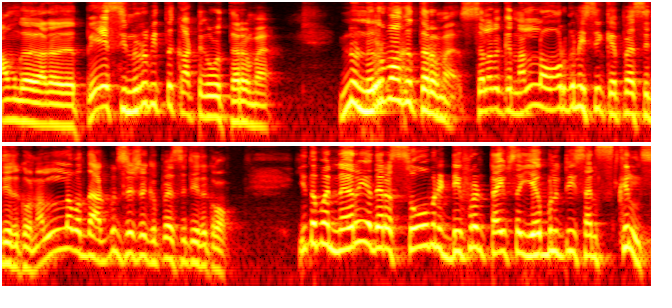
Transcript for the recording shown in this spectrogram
அவங்க அதை பேசி நிரூபித்து காட்டுகிற ஒரு திறமை. இன்னும் நிர்வாக திறமை. சிலருக்கு நல்ல ஆர்கனைசிங் கெப்பாசிட்டி இருக்கும். நல்ல வந்து அட்மினிஸ்ட்ரேஷன் கெப்பாசிட்டி இருக்கும். இந்த மாதிரி நிறைய there are so many different types of abilities and skills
